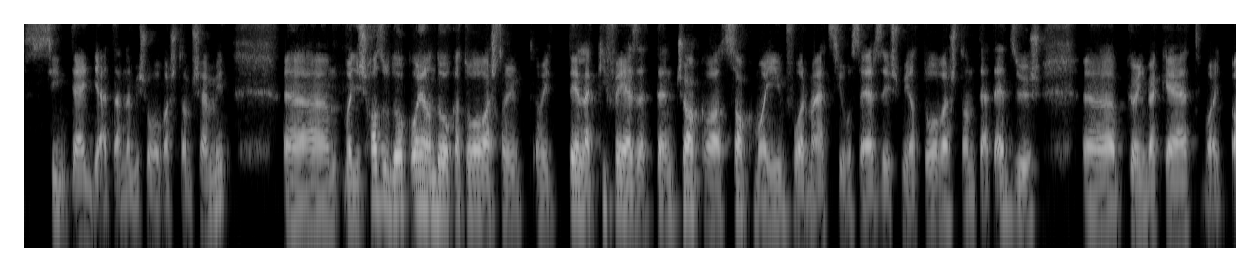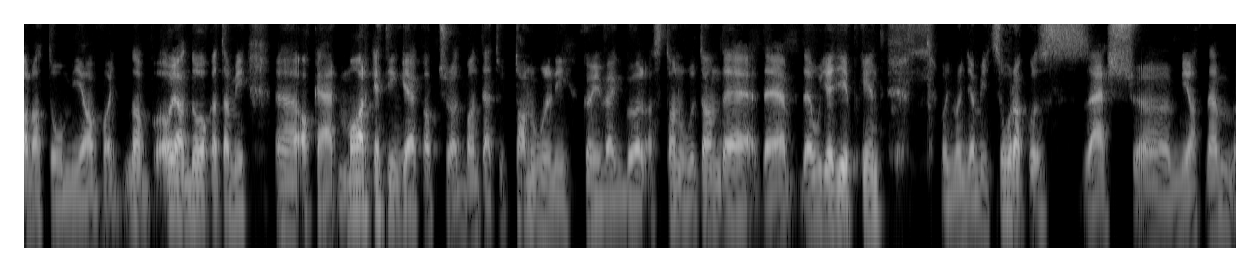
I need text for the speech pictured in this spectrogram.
szinte egyáltalán nem is olvastam semmit. Vagyis hazudok, olyan dolgokat olvastam, amit, amit tényleg kifejezetten csak a szakmai információszerzés miatt olvastam, tehát edzős könyveket, vagy anatómia, vagy na, olyan dolgokat, ami akár marketinggel kapcsolatban, tehát úgy tanulni könyvekből, azt tanultam, de, de, de úgy egyébként, hogy mondjam, így szórakozás miatt nem,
